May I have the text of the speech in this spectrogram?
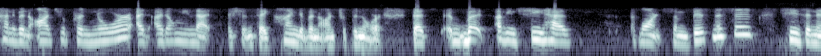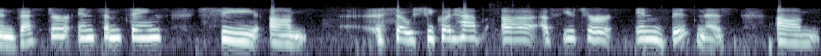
kind of an entrepreneur. I, I don't mean that. I shouldn't say kind of an entrepreneur. That's but I mean she has launched some businesses. She's an investor in some things. She um, so she could have a, a future in business. Um,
